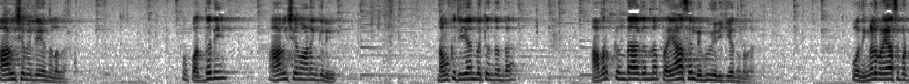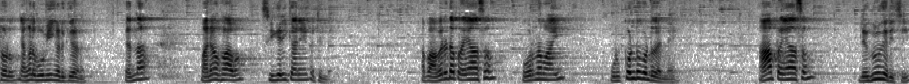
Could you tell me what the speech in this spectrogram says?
ആവശ്യമില്ലേ എന്നുള്ളതാണ്. അപ്പോൾ പദ്ധതി ആവശ്യമാണെങ്കിൽ നമുക്ക് ചെയ്യാൻ പറ്റുന്നത് എന്താ അവർക്കുണ്ടാകുന്ന പ്രയാസം ലഘൂകരിക്കുക എന്നുള്ളത്. ഓ നിങ്ങൾ പ്രയാസപ്പെട്ടോളൂ ഞങ്ങൾ ഭൂമിയും എടുക്കുകയാണ് എന്ന മനോഭാവം സ്വീകരിക്കാനേ പറ്റില്ല. അപ്പോൾ അവരുടെ പ്രയാസം പൂർണമായി ഉൾക്കൊണ്ടുകൊണ്ട് തന്നെ ആ പ്രയാസം ലഘൂകരിച്ച്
